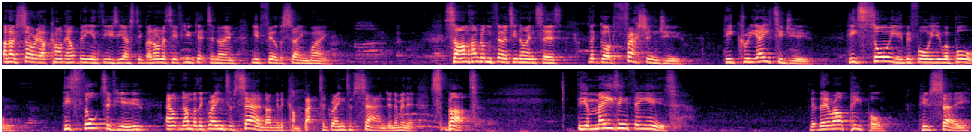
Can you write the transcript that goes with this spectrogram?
I know, sorry, I can't help being enthusiastic, but honestly, if you get to know him, you'd feel the same way. Psalm 139 says that God fashioned you, He created you, He saw you before you were born. His thoughts of you outnumber the grains of sand. I'm going to come back to grains of sand in a minute. But the amazing thing is that there are people who say,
